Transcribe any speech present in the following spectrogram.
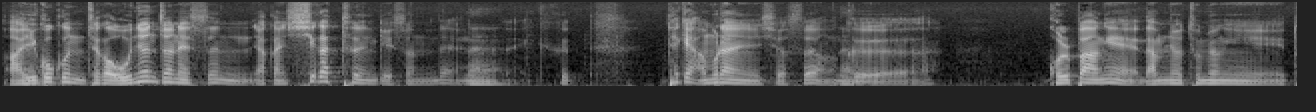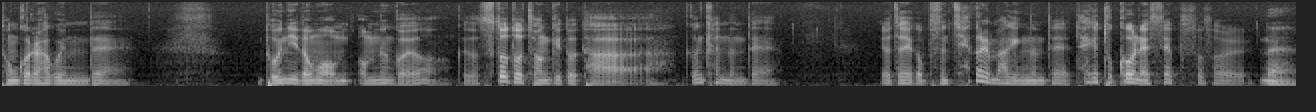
아, 이 곡은 제가 5년 전에 쓴 약간 시 같은 게 있었는데 네. 그 되게 암울한 시였어요. 네. 그 골방에 남녀 두 명이 동거를 하고 있는데 돈이 너무 없, 없는 거예요. 그래서 수도도 전기도 다 끊겼는데 여자애가 무슨 책을 막 읽는데 되게 두꺼운 SF 소설. 네.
